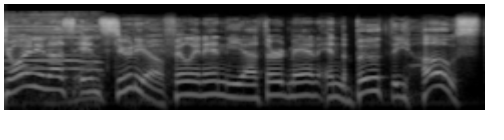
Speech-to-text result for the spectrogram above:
Joining us in studio, filling in the uh, third man in the booth, the host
